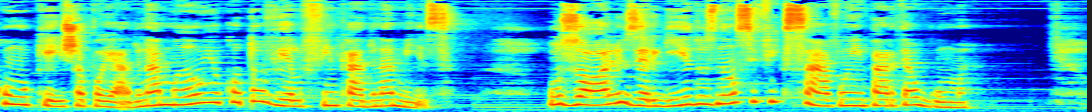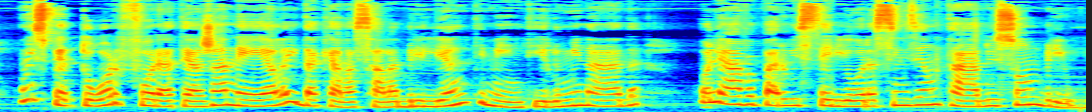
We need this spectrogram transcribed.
com o queixo apoiado na mão e o cotovelo fincado na mesa. Os olhos erguidos não se fixavam em parte alguma. O inspetor fora até a janela e, daquela sala brilhantemente iluminada, olhava para o exterior acinzentado e sombrio,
